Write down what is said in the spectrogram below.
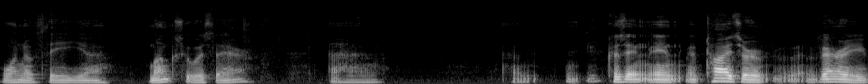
one of the uh, monks who was there, because in, in Thais are very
